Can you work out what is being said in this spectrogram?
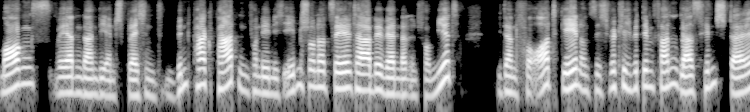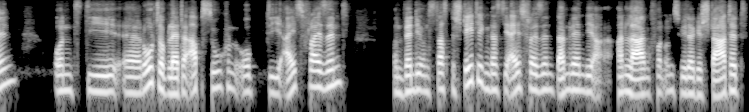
Morgens werden dann die entsprechenden Windparkpaten, von denen ich eben schon erzählt habe, werden dann informiert, die dann vor Ort gehen und sich wirklich mit dem Pfannenglas hinstellen und die äh, Rotorblätter absuchen, ob die eisfrei sind. Und wenn die uns das bestätigen, dass die eisfrei sind, dann werden die Anlagen von uns wieder gestartet,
